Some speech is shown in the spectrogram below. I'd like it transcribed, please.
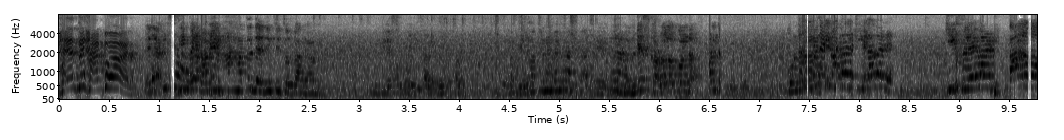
ভাইয়া তুই হা কর হাতে দিয়ে দিচ্ছি তোর গালে দে, দে? কি ফ্লেভার কালো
